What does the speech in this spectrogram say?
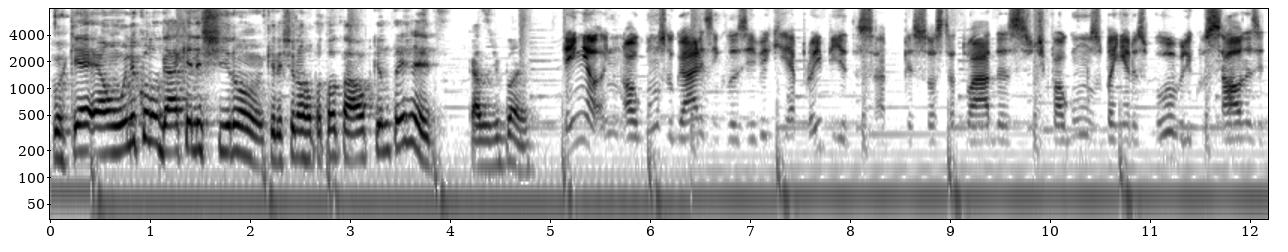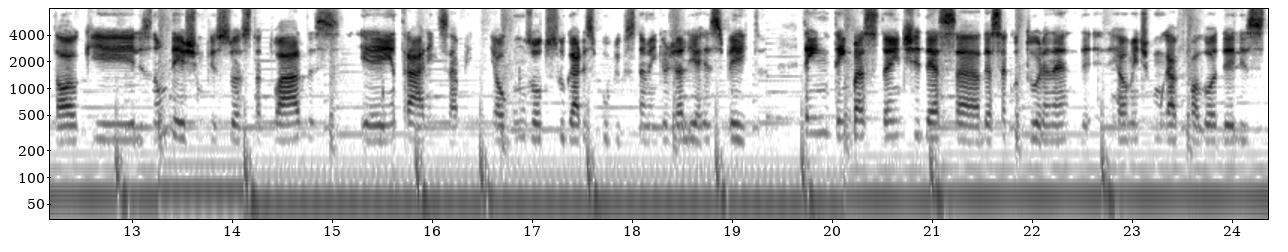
porque é o único lugar que eles tiram que eles tiram a roupa total, porque não tem jeito. Casa de banho. Tem em alguns lugares, inclusive, que é proibido, sabe? Pessoas tatuadas, tipo alguns banheiros públicos, saunas e tal, que eles não deixam pessoas tatuadas eh, entrarem, sabe? E alguns outros lugares públicos também que eu já li a respeito. Tem, tem bastante dessa, dessa cultura, né? De, realmente, como o Gabi falou, deles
